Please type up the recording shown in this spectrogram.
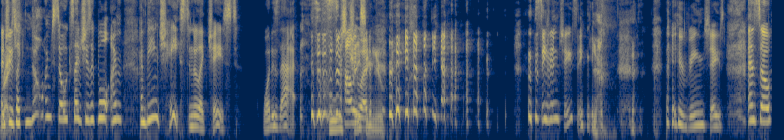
And Right. she's like, "No, I'm so excited." She's like, "Well, I'm I'm being chased." And they're like, "Chased? What is that?" so this is in Who's Hollywood. chasing you? yeah. Who's even chasing you? Yeah. that you're being chased. And so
